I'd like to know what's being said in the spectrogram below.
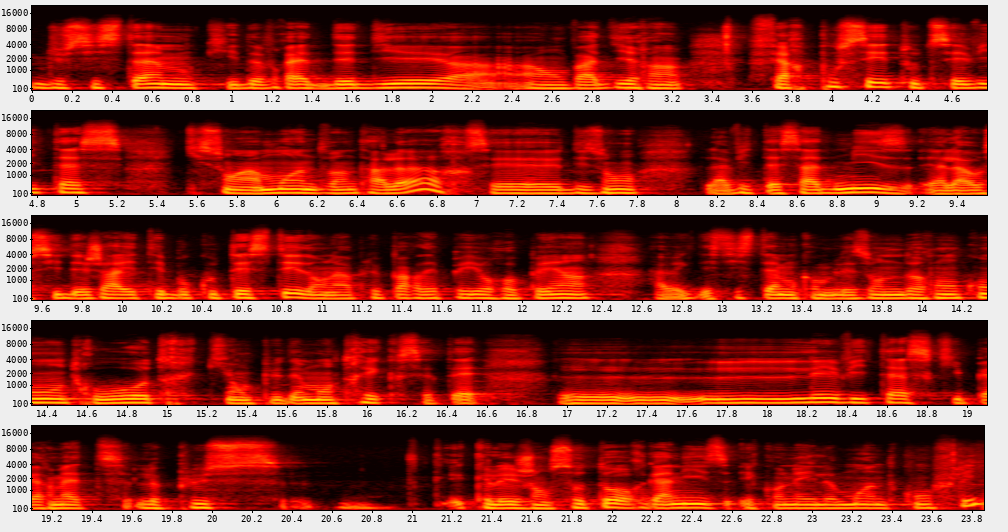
du système qui devrait être dédié à, on va dire, faire pousser toutes ces vitesses qui sont à moins de 20 à l'heure. C'est, disons, la vitesse admise. Elle a aussi déjà été beaucoup testée dans la plupart des pays européens avec des systèmes comme les zones de rencontre ou autres qui ont pu démontrer que c'était les vitesses qui permettent le plus que les gens s'auto-organisent et qu'on ait le moins de conflits.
